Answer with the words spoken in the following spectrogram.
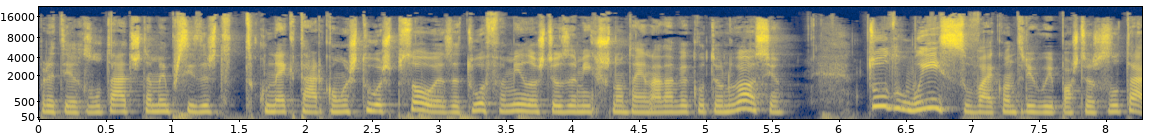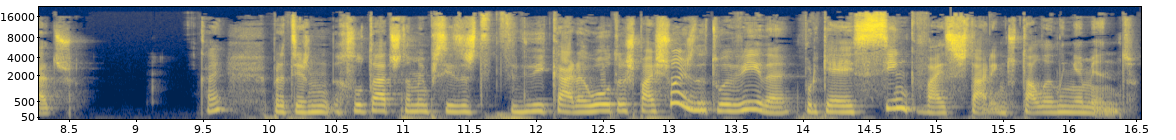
Para ter resultados também precisas de te conectar com as tuas pessoas, a tua família, os teus amigos que não têm nada a ver com o teu negócio. Tudo isso vai contribuir para os teus resultados. Okay? Para ter resultados também precisas de te dedicar a outras paixões da tua vida, porque é assim que vais estar em total alinhamento.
